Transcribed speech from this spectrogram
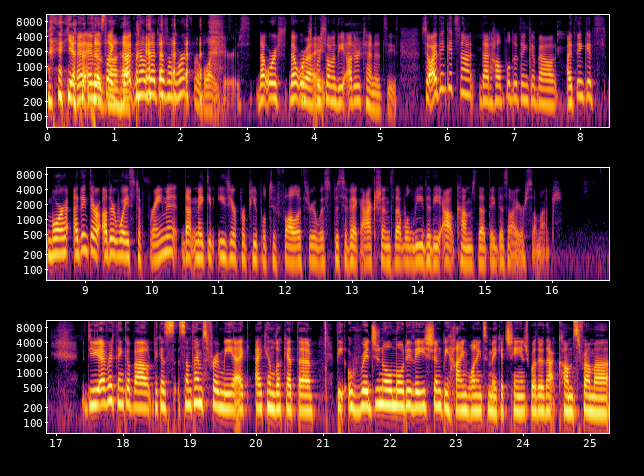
yeah, and, and it's like that no that doesn't work for obligers. that works that works for some of the other tendencies. So i think it's not that helpful to think about. I think it's more i think there are other ways to frame it that make it easier for people to follow through with specific actions that will lead to the outcomes that they desire so much. Do you ever think about because sometimes for me I, I can look at the the original motivation behind wanting to make a change whether that comes from a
